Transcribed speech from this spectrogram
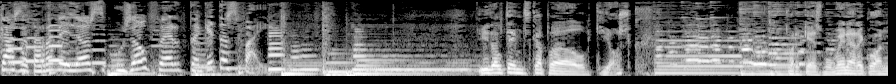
Casa Tarradellas us ha ofert aquest espai. I del temps cap al quiosc. Perquè és moment ara quan,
